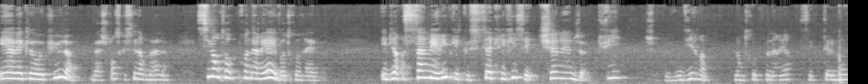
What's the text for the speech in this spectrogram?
Et avec le recul, bah, je pense que c'est normal. Si l'entrepreneuriat est votre rêve, eh bien, ça mérite quelques sacrifices et challenges. Puis, je peux vous dire, l'entrepreneuriat, c'est tellement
